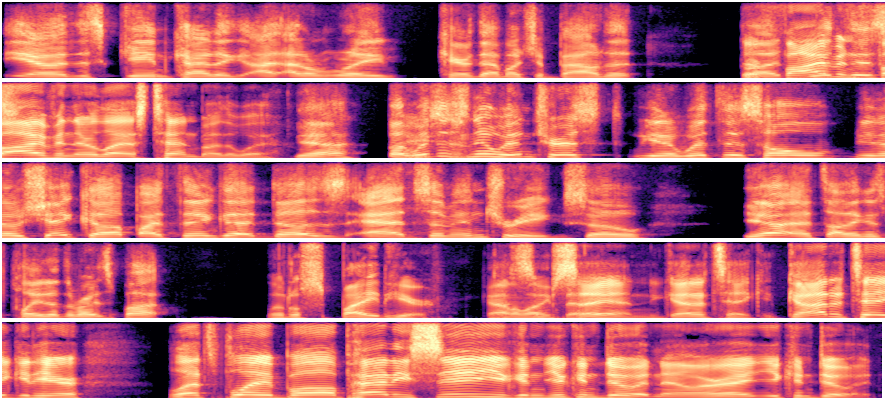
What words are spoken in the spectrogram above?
you know, this game kind of I, I don't really care that much about it. They're five and this- see in their last ten, by the way. Yeah. But with this new interest, you know, with this whole, you know, shakeup, I think that does add some intrigue. So yeah, it's I think it's played at the right spot. Little spite here. Gotta That's what like I'm that. saying. You gotta take it. Gotta take it here. Let's play ball. Patty C, you can you can do it now. All right, you can do it.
